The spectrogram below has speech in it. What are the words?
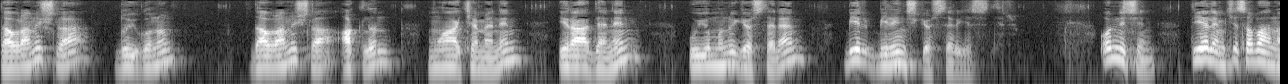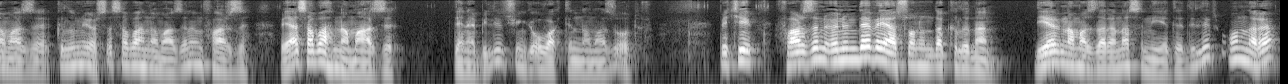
davranışla duygunun, davranışla aklın, muhakemenin, iradenin uyumunu gösteren bir bilinç göstergesidir. Onun için diyelim ki sabah namazı kılınıyorsa sabah namazının farzı veya sabah namazı denebilir. Çünkü o vaktin namazı odur. Peki farzın önünde veya sonunda kılınan diğer namazlara nasıl niyet edilir? Onlara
